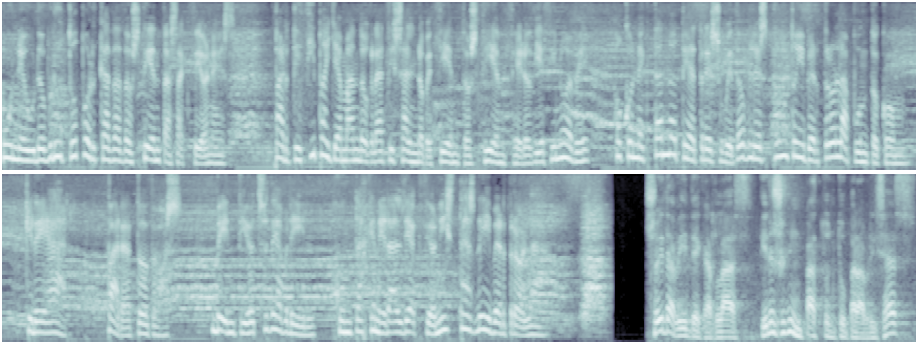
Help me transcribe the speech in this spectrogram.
un euro bruto por cada 200 acciones. Participa llamando gratis al 900 100 019 o conectándote a www.iberdrola.com. Crear para todos. 28 de abril, Junta General de Accionistas de Iberdrola. Soy David de Carlas. ¿Tienes un impacto en tu parabrisas?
